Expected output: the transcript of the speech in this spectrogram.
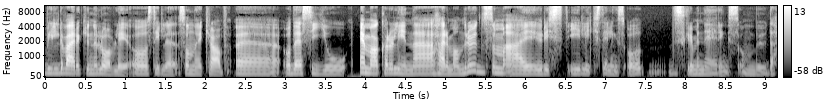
vil det være kunne lovlig å stille sånne krav. Eh, og det sier jo Emma Karoline Hermanrud, som er jurist i Likestillings- og diskrimineringsombudet.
